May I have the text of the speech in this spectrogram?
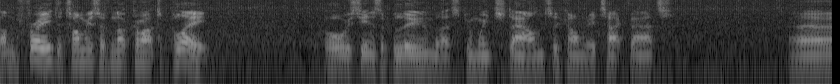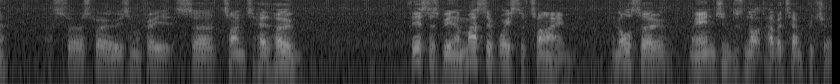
I'm afraid the Tommies have not come out to play. All we've seen is a balloon, but that's been winched down, so we can't really attack that. Uh, so I suppose I'm afraid it's uh, time to head home. This has been a massive waste of time, and also my engine does not have a temperature.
